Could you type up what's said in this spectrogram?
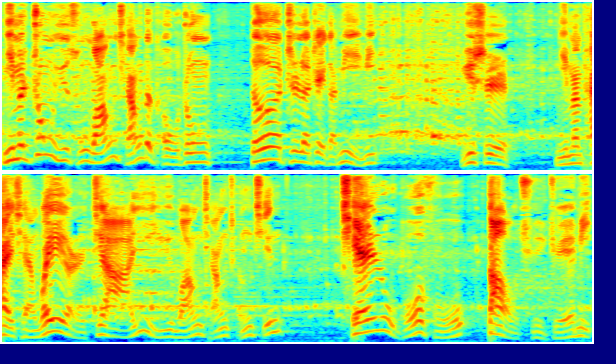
你们终于从王强的口中得知了这个秘密。于是，你们派遣威尔假意与王强成亲，潜入伯府盗取绝密。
